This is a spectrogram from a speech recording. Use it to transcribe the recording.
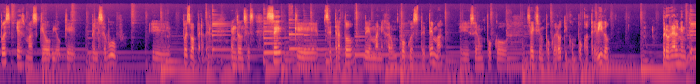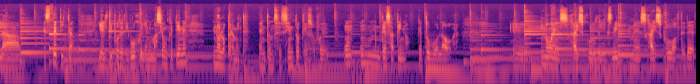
pues es más que obvio que Belzebub, eh, pues va a perder. Entonces sé que se trató de manejar un poco este tema, eh, ser un poco sexy, un poco erótico, un poco atrevido, pero realmente la estética y el tipo de dibujo y animación que tiene no lo permite. Entonces siento que eso fue un, desatino que tuvo la obra. Eh, no es High School DxD, no es High School of the Dead,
